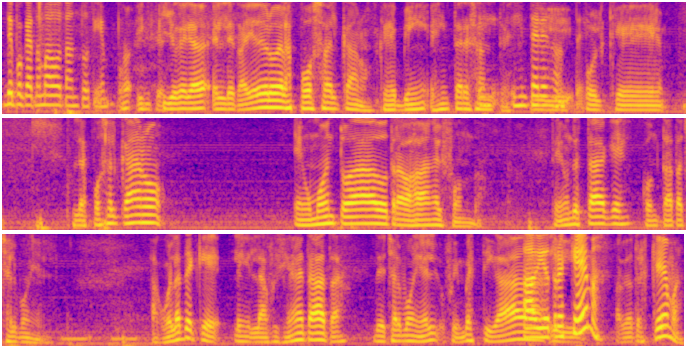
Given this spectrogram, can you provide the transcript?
de por qué ha tomado tanto tiempo. y yo quería el detalle de lo de la esposa del Cano, que es bien es interesante. Es, interesante. porque la esposa del Cano en un momento dado trabajaba en el fondo tenía un destaque con Tata Charboniel. Acuérdate que la oficina de Tata de Charboniel fue investigada. Había otro esquema. Había otro esquema.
